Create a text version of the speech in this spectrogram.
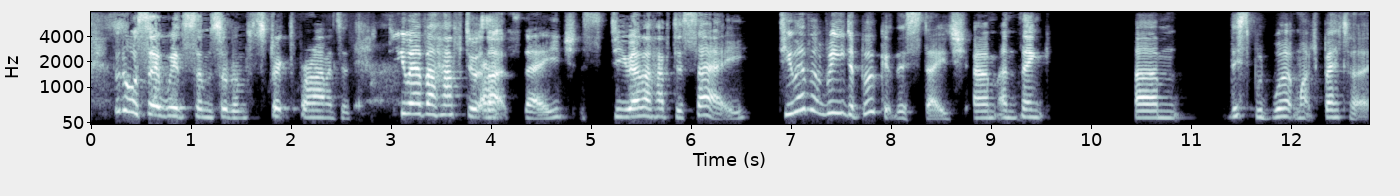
but also with some sort of strict parameters. Do you ever have to at that stage? Do you ever have to say? Do you ever read a book at this stage um, and think, um, this would work much better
